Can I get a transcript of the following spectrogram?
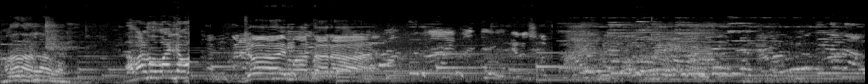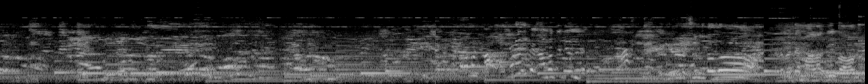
আমার মোবাইলটা জয় মা মালা দিয়ে বাবাকে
